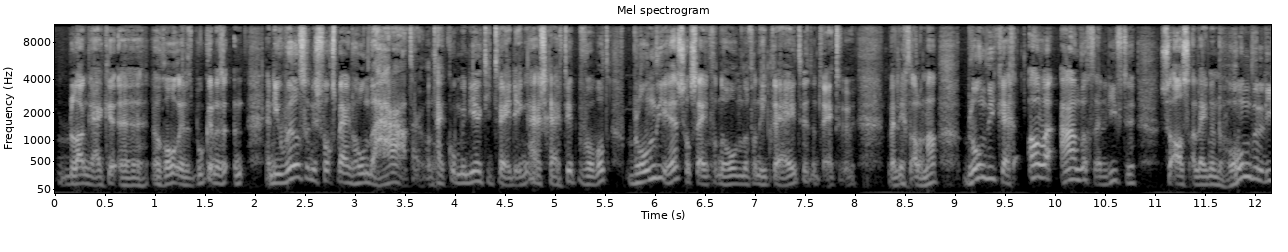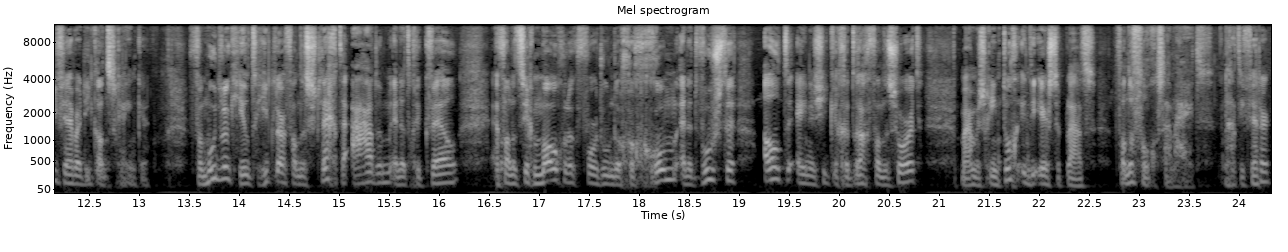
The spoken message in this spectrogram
belangrijke uh, rol in het boek. En, en, die Wilson is volgens mij een hondenhater. Want hij combineert die twee dingen. Hij schrijft dit bijvoorbeeld. Blondie, hè, zoals een van de honden van Hitler heette. Dat weten we wellicht allemaal. Blondie kreeg alle aandacht en liefde... zoals alleen een hondenliefhebber die kan schenken. Vermoedelijk hield Hitler van de slechte adem en het gekwel... en van het zich mogelijk voordoende gegrom en het woeste... al te energieke gedrag van de soort... maar misschien toch in de eerste plaats van de volgzaamheid. Dan gaat hij verder.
